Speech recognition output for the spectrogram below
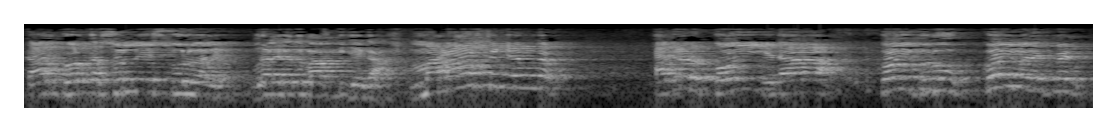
کان کھول کر سن لے اسکول والے۔ برا لگے تو معاف کیجیے گا۔ مہاراشٹر کے اندر اگر کوئی ادارہ، کوئی گرو کوئی management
